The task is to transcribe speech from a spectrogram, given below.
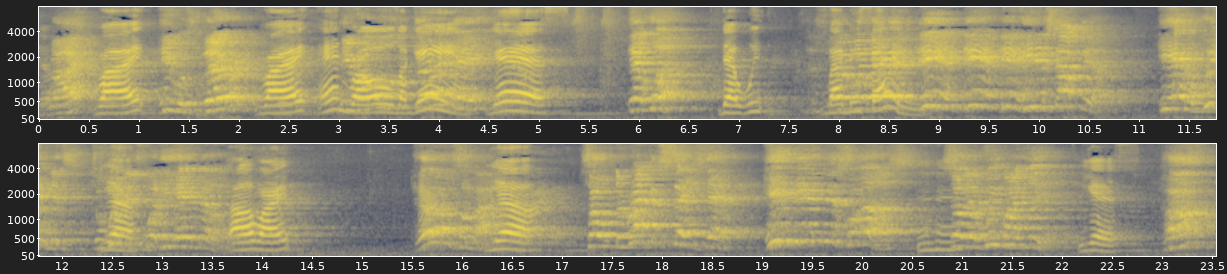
Yep. Right? Right. He was buried. Right. And he rose again. Yes. That what? That we might be saved. Then, then, then he didn't stop there. He had a witness to yeah. witness what he had done. All right. Hello, somebody. Yeah. So the record states that he did this for us Mm-hmm. so that we might live. Yes. Huh?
